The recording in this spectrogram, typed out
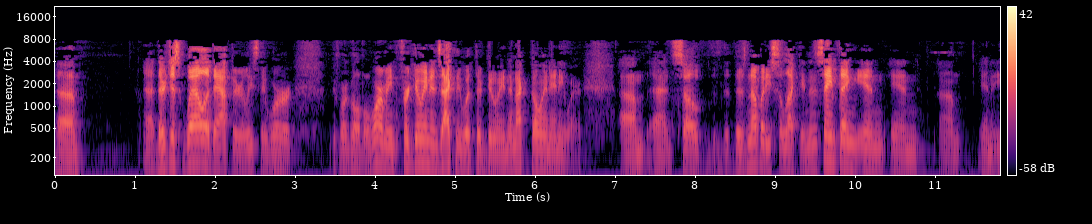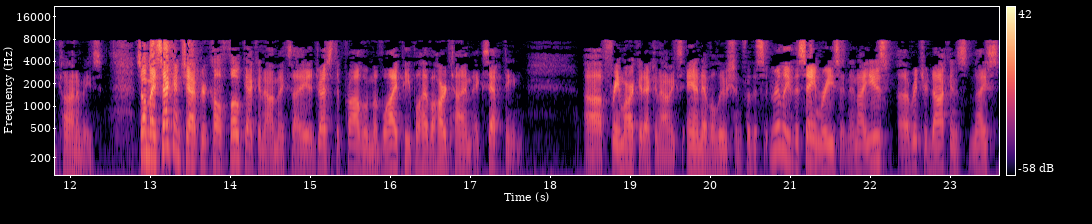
Uh, uh, they're just well adapted, or at least they were before global warming, for doing exactly what they're doing. They're not going anywhere. Um, and so th- there's nobody selecting. And the same thing in in um, in economies. So in my second chapter called Folk Economics, I address the problem of why people have a hard time accepting uh, free market economics and evolution for this really the same reason. And I use uh, Richard Dawkins' nice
